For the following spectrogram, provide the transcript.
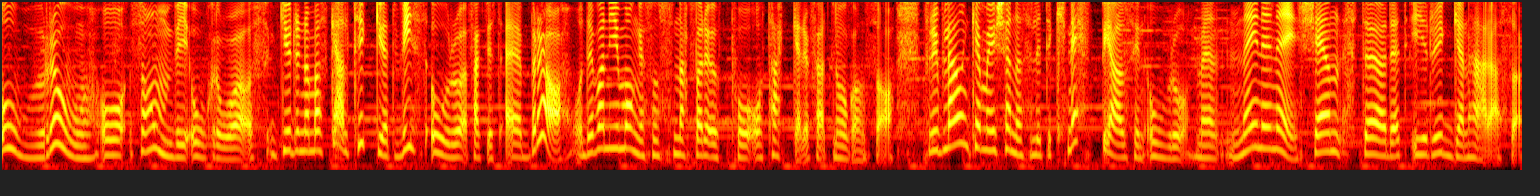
oro och som vi oroar oss. Gudrun Abascal tycker att viss oro faktiskt är bra och det var ni ju många som snappade upp på och tackade för att någon sa. För ibland kan man ju känna sig lite knäpp i all sin oro men nej, nej, nej, känn stödet i ryggen här alltså.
